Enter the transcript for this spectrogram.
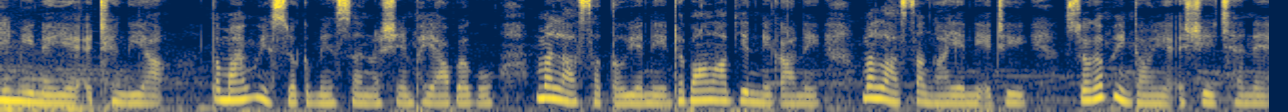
ရင်ပြည်နယ်ရဲ့အထင်ကရတမိုင်းဝင်ဆွဲကမင်းဆန်လို့ရှင်ဖျားပွဲကိုမှတ်လ23ရက်နေ့တပေါင်းလာပြည့်နေ့ကနေမှတ်လ15ရက်နေ့အထိဆွဲကပင်တောင်ရဲ့အရှိချမ်းနဲ့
